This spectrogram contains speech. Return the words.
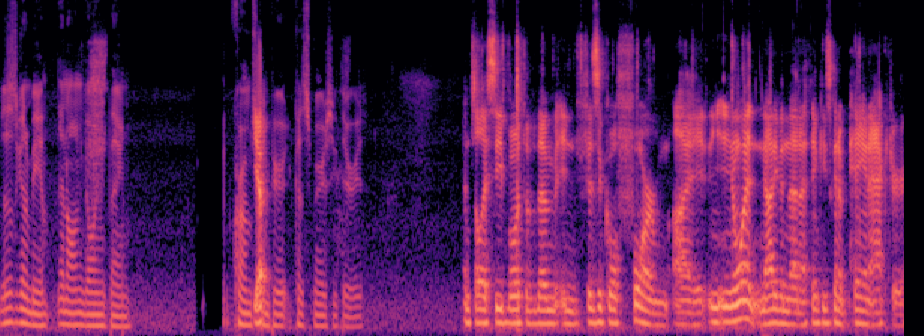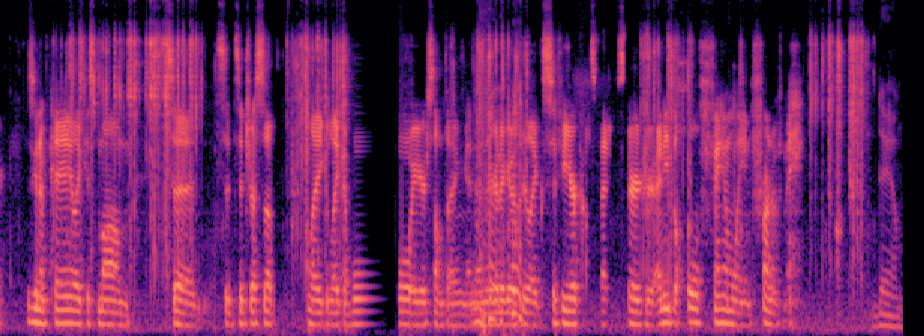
This is going to be an ongoing thing. Chrome's Yep. conspiracy theories. Until I see both of them in physical form, I. You know what? Not even that. I think he's gonna pay an actor. He's gonna pay like his mom to to, to dress up like like a boy or something, and then they're gonna go through like severe cosmetic surgery. I need the whole family in front of me. Damn.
